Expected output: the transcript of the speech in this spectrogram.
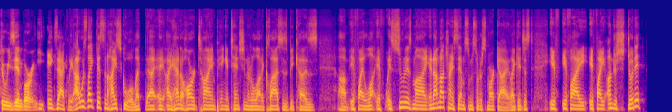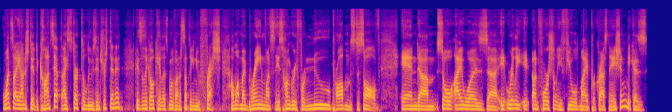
too easy and boring. Exactly. I was like this in high school. Let I, I had a hard time paying attention in a lot of classes because um, if I lo- if as soon as my and I'm not trying to say I'm some sort of smart guy. Like it just if if I if I understood it once I understood the concept, I start to lose interest in it because it's like okay, let's move on to something new, fresh. I want my brain wants is hungry for new problems to solve, and um, so I was. Uh, it really it unfortunately fueled my procrastination because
